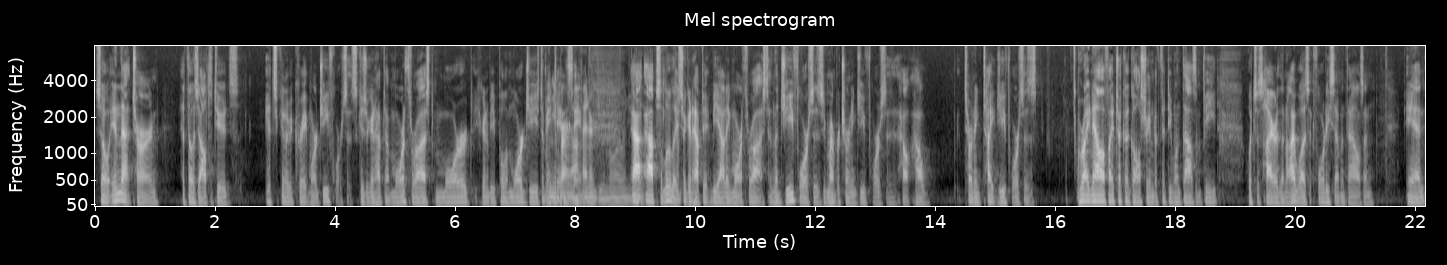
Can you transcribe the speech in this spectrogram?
So in that turn at those altitudes, it's going to create more G forces because you're going to have to have more thrust, more. You're going to be pulling more G's to And you maintain burn the same. off energy more when you absolutely. So you're going to have to be adding more thrust. And the G forces, you remember turning G forces, how, how turning tight G forces. Right now, if I took a Gulfstream to 51,000 feet, which is higher than I was at 47,000, and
